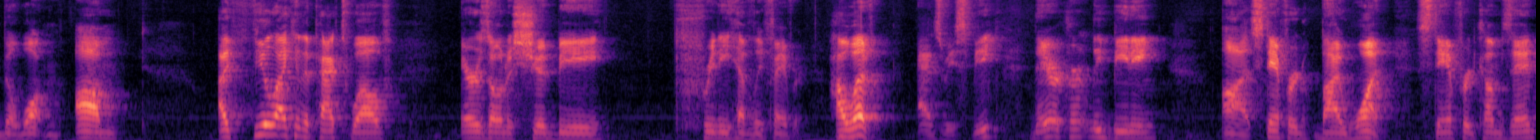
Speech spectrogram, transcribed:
Bill Walton, um, I feel like in the Pac-12, Arizona should be pretty heavily favored. However, as we speak, they are currently beating uh, Stanford by one. Stanford comes in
